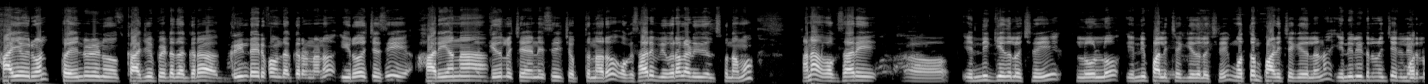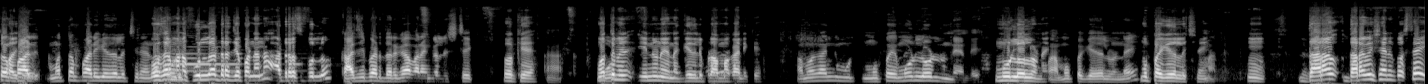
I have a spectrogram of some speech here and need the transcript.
హాయ్ ఎవరివన్ ప్రజెంట్ నేను కాజీపేట దగ్గర గ్రీన్ డైరీ ఫామ్ దగ్గర ఉన్నాను. ఈ రోజు వచ్చేసి హర్యానా గేదెలు వచ్చాయనేసి చెప్తున్నారు. ఒకసారి వివరాలు అడిగి తెలుసుకుందాము. అన్న ఒకసారి ఎన్ని గేదెలు వచ్చినాయి? లోల్లో ఎన్ని పాలిచ్చే గేదెలు వచ్చినాయి? మొత్తం పాడిచ్చే గేదెలు ఎన్ని లీటర్ నుంచి ఎన్ని మొత్తం లీటర్ పాడి మొత్తం పాడి గేదెలు వచ్చినాయి ఒకసారి మన ఫుల్ అడ్రస్ చెప్పండి అన్న. Address full Kazipet Dargah Warangal district okay. మొత్తం ఎన్ని ఉన్నాయి గేదెలు ఇప్పుడు అమ్మకానికి? అమ్మకానికి ముప్పై మూడు లోడ్లు ఉన్నాయండి. మూడు లోళ్ళు ఉన్నాయి. ముప్పై గేదెలు ఉన్నాయి. ముప్పై గేదెలు వచ్చినాయి. ధర ధర విషయానికి వస్తే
